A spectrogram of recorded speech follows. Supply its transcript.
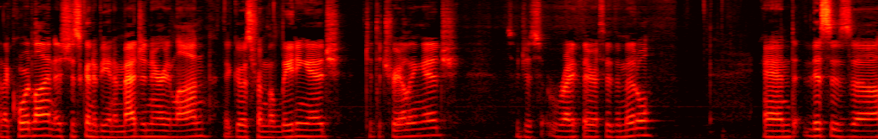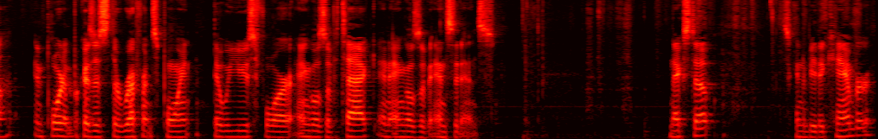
And the chord line is just going to be an imaginary line that goes from the leading edge to the trailing edge. So just right there through the middle. And this is uh, important because it's the reference point that we use for angles of attack and angles of incidence. Next up, it's going to be the camber,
